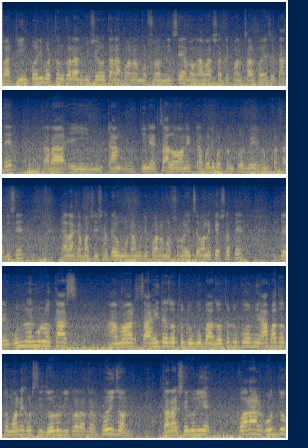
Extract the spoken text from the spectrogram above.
বা টিন পরিবর্তন করার বিষয়েও তারা পরামর্শ নিছে এবং আমার সাথে কনসাল্ট হয়েছে তাদের। তারা এই টান, টিনের চালও অনেকটা পরিবর্তন করবে এরকম কথা দিছে। এলাকাবাসীর সাথেও মোটামুটি পরামর্শ হয়েছে অনেকের সাথে। উন্নয়নমূলক কাজ আমার চাহিদা যতটুকু বা যতটুকু আমি আপাতত মনে করছি জরুরি করা করা প্রয়োজন, তারা সেগুলি করার উদ্যোগ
